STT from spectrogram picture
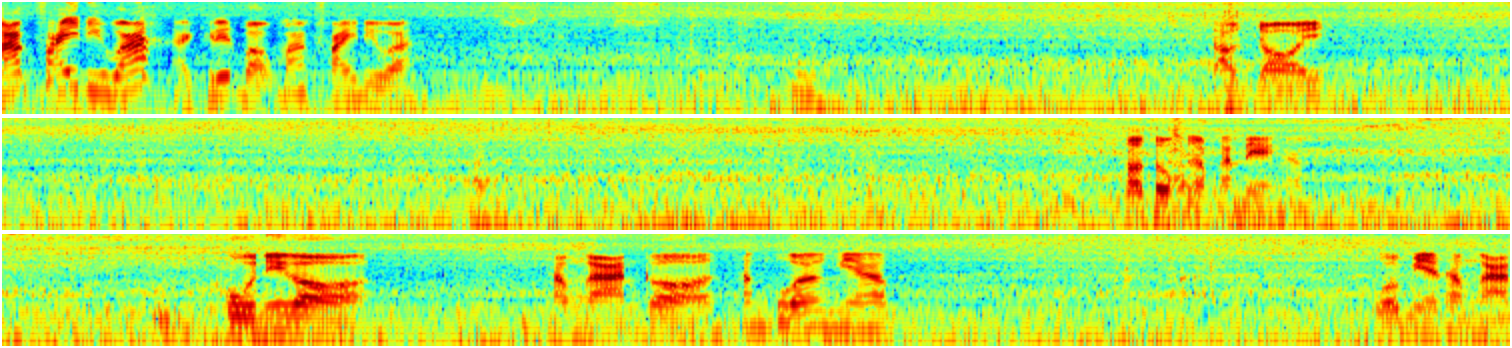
มาร์กไฟดีวะไอคริสบอกมาร์กไฟดีวะ สาวจอย ต่อทงกับกันเองครับ คู่นี้ก็ทำงานก็ทั้งผัวทั้งเมียครับผัวเมียทำงาน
